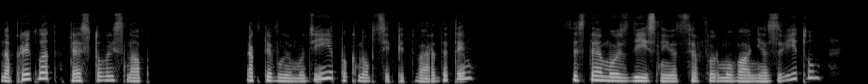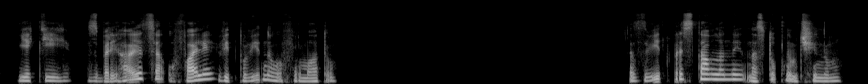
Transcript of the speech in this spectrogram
Наприклад, тестовий СНАП. Активуємо дії по кнопці Підтвердити. Системою здійснюється формування звіту, який зберігається у файлі відповідного формату. Звіт представлений наступним чином.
